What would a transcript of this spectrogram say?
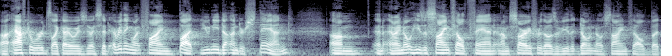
uh, afterwards, like I always do. I said, Everything went fine, but you need to understand. Um, and, and I know he's a Seinfeld fan, and I'm sorry for those of you that don't know Seinfeld, but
